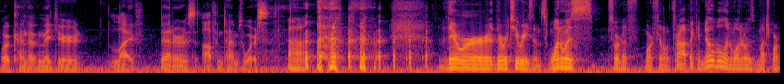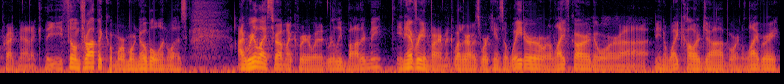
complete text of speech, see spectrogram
or kind of make your life better is oftentimes worse. there were there were two reasons. One was sort of more philanthropic and noble, and one was much more pragmatic. The philanthropic or more, more noble one was I realized throughout my career what had really bothered me in every environment, whether I was working as a waiter or a lifeguard or uh, in a white collar job or in a library,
